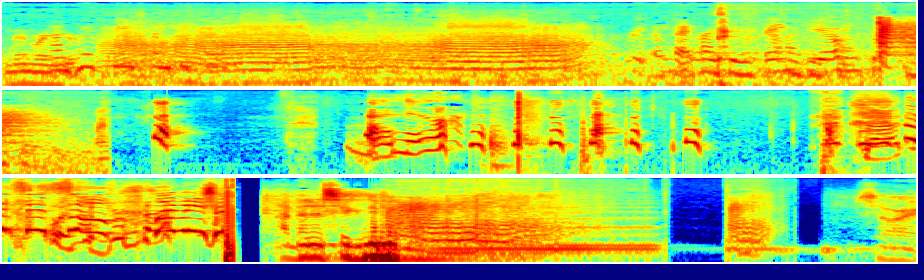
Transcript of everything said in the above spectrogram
And then right here. Okay. Thank you. Thank you. Now, Laura. that this is was so. a Let me. Show I've been a significant. Sorry.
